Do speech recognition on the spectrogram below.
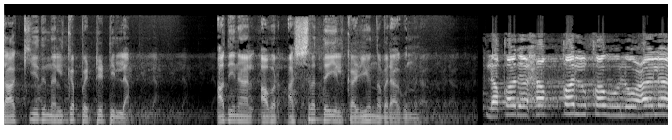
താക്കീത് നൽകപ്പെട്ടിട്ടില്ല അതിനാൽ അവർ അശ്രദ്ധയിൽ കഴിയുന്നവരാകുന്നു لقد حق القول على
